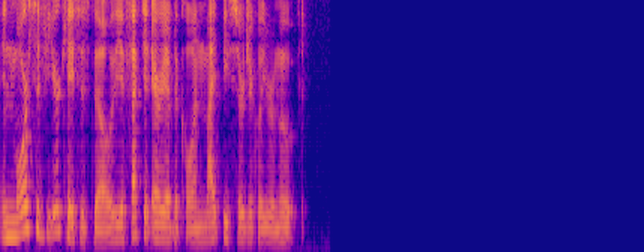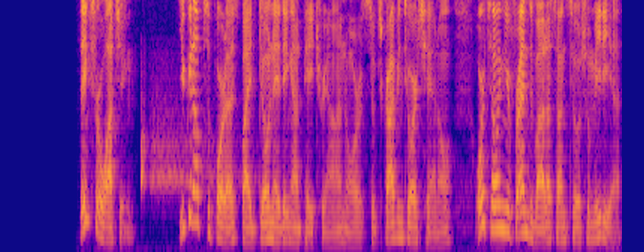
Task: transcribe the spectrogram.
In more severe cases, though, the affected area of the colon might be surgically removed. Thanks for watching. You can help support us by donating on Patreon or subscribing to our channel or telling your friends about us on social media.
